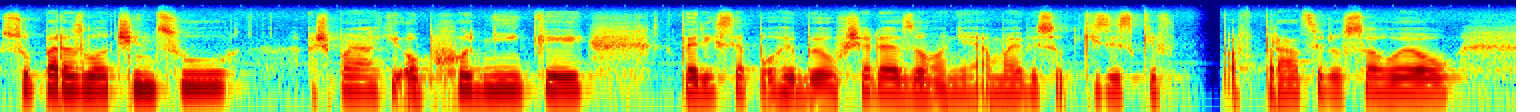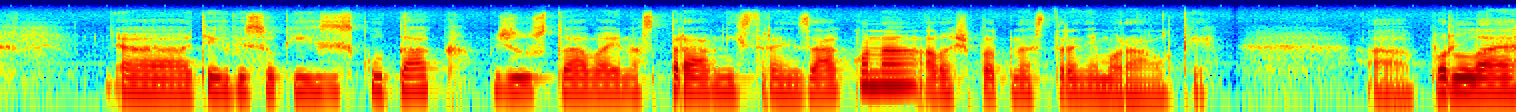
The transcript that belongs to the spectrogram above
superzločinců, až po nějaký obchodníky, který se pohybují v šedé zóně a mají vysoké zisky a v práci dosahují eh, těch vysokých zisků tak, že zůstávají na správné straně zákona, ale špatné straně morálky. Eh, podle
